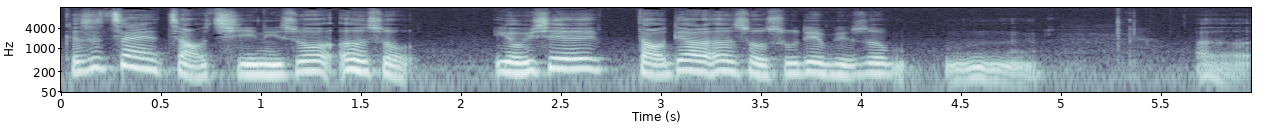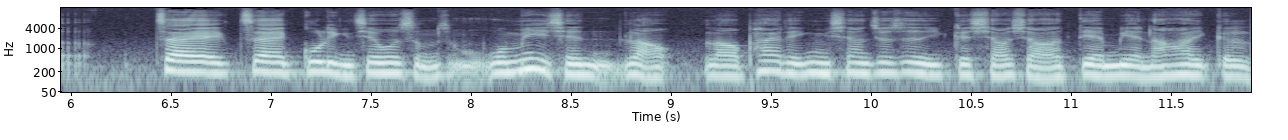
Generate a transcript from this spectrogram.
可是，在早期，你说二手有一些倒掉的二手书店，比如说，嗯，呃。在在孤岭街或什么什么，我们以前老老派的印象就是一个小小的店面，然后一个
